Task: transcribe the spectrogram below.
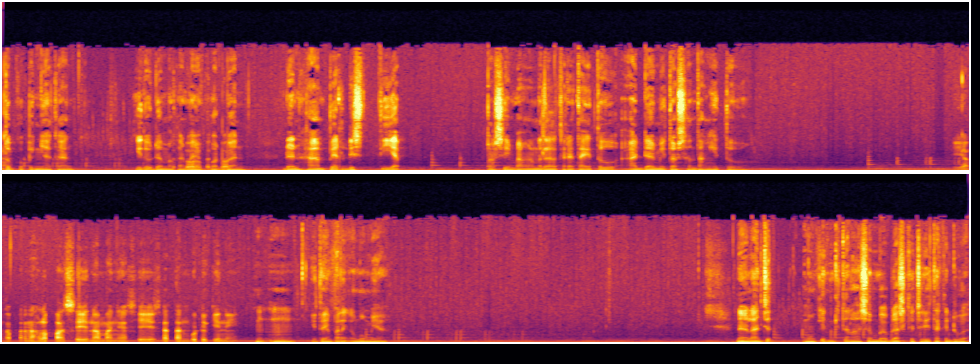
ditutup kupingnya kan. Itu udah makan banyak korban. Dan hampir di setiap persimpangan rel kereta itu ada mitos tentang itu. yang nggak pernah lepas sih namanya si setan budek ini Mm-mm, itu yang paling umum ya. Nah lanjut, mungkin kita langsung bablas ke cerita kedua.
